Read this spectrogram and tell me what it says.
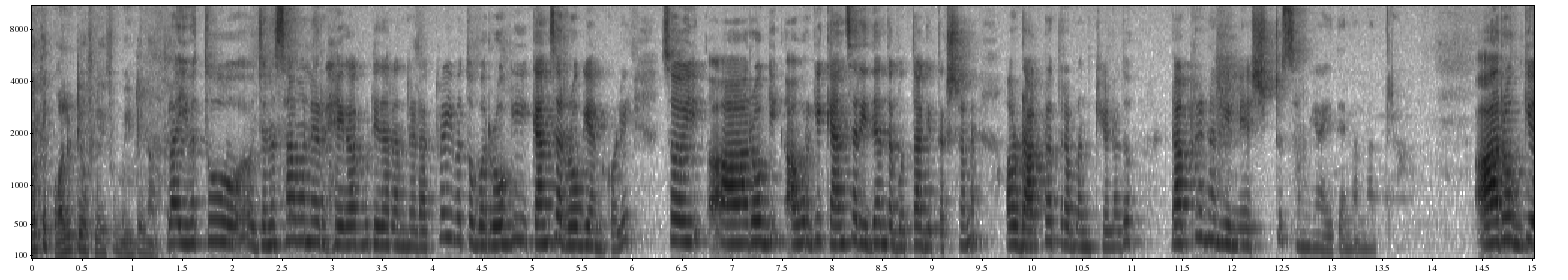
ಮತ್ತೆ ಕ್ವಾಲಿಟಿ ಆಫ್ ಲೈಫ್ ಮೇಂಟೈನ್ ಆಗ್ತದೆ ಇವತ್ತು ಜನಸಾಮಾನ್ಯರು ಹೇಗಾಗ್ಬಿಟ್ಟಿದ್ದಾರೆ ಅಂದರೆ ಡಾಕ್ಟರ್ ಇವತ್ತು ಒಬ್ಬ ರೋಗಿ ಕ್ಯಾನ್ಸರ್ ರೋಗಿ ಅಂದ್ಕೊಳ್ಳಿ ಸೊ ಆ ರೋಗಿ ಅವ್ರಿಗೆ ಕ್ಯಾನ್ಸರ್ ಇದೆ ಅಂತ ಗೊತ್ತಾಗಿದ ತಕ್ಷಣ ಅವ್ರು ಡಾಕ್ಟ್ರ್ ಹತ್ರ ಬಂದು ಕೇಳೋದು ಡಾಕ್ಟ್ರೇ ನನಗೆ ಇನ್ನೆಷ್ಟು ಸಮಯ ಇದೆ ನನ್ನ ಹತ್ರ ಆರೋಗ್ಯ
